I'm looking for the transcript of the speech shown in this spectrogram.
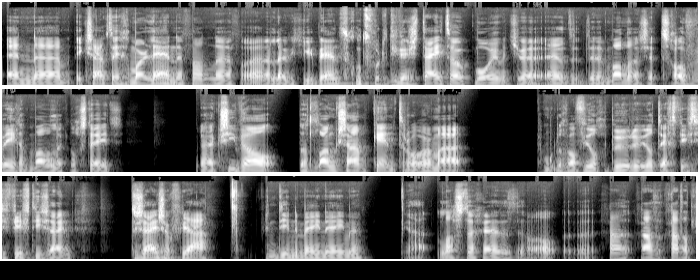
En ehm, ik zei ook tegen Marlene van, eh, van, eh, leuk dat je hier bent. Goed voor de diversiteit ook, mooi. Want je, de, de mannen, het is overwegend mannelijk nog steeds. Ik zie wel dat langzaam kenteren hoor, maar er moet nog wel veel gebeuren. Wil het echt 50-50 zijn. Toen zei ze ook van ja, vriendinnen meenemen. Ja, lastig hè. Dat, al, eh, gaat, gaat, gaat, dat,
